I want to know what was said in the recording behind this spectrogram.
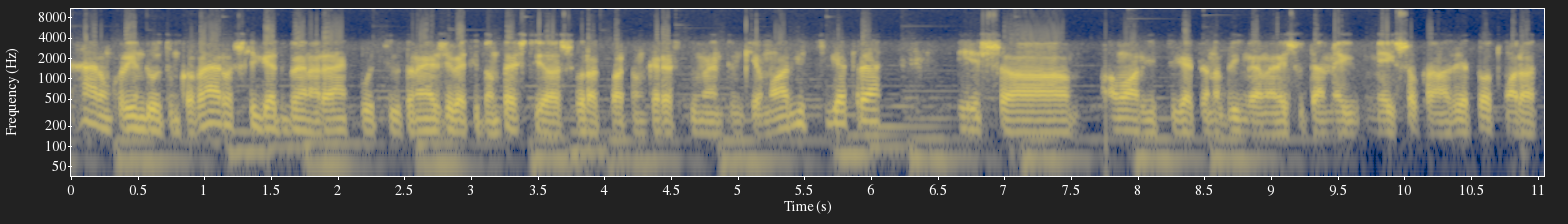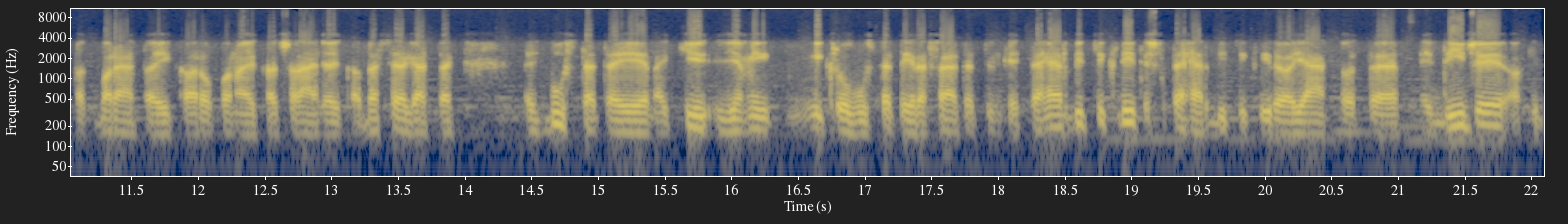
háromkor indultunk a Városligetben, a Rákóczi úton, Erzsébet úton, Pesti a Sorakparton keresztül mentünk ki a Margit-szigetre, és a, a Margit-szigeten a bringamelés után még, még sokan azért ott maradtak barátaikkal, rokonaikkal, családjaikkal beszélgettek, egy busz tetején, egy ki, ugye, mikrobusz tetejére feltettünk egy teherbiciklit, és a teherbicikliről játszott eh, egy DJ, akit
